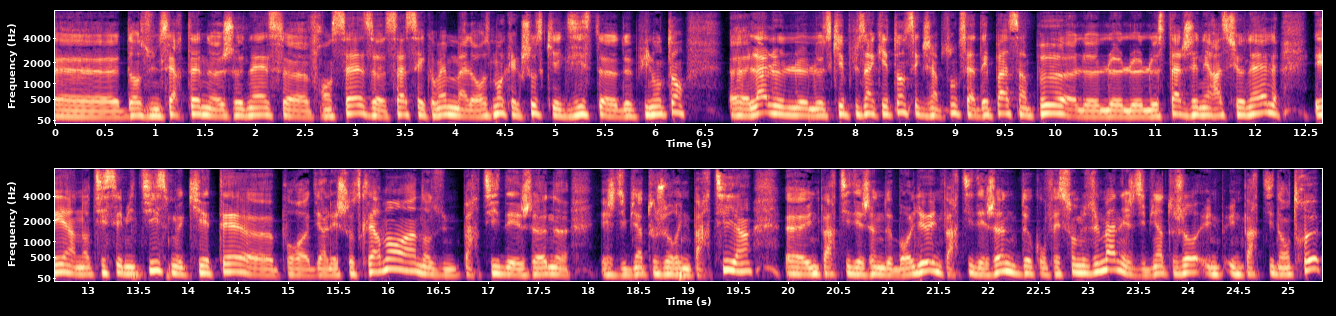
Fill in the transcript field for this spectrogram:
euh, euh, dans une certaine jeunesse euh, française, ça c'est quand même malheureusement quelque chose qui existe euh, depuis longtemps. Euh, là, le, le, ce qui est plus inquiétant, c'est que j'ai l'impression que ça dépasse un peu le, le, stade générationnel et un antisémitisme qui était, pour dire les choses clairement, hein, dans une partie des jeunes, et je dis bien toujours une partie, hein, une partie des jeunes de banlieue, une partie des jeunes de confession musulmane, et je dis bien toujours une, une partie d'entre eux.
